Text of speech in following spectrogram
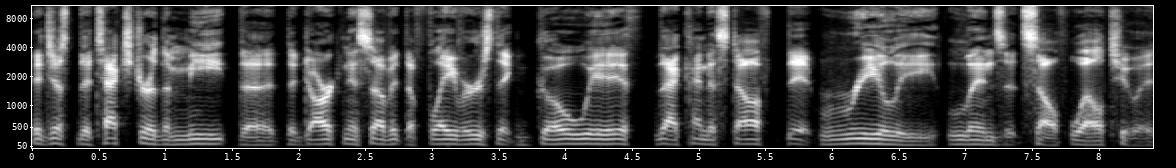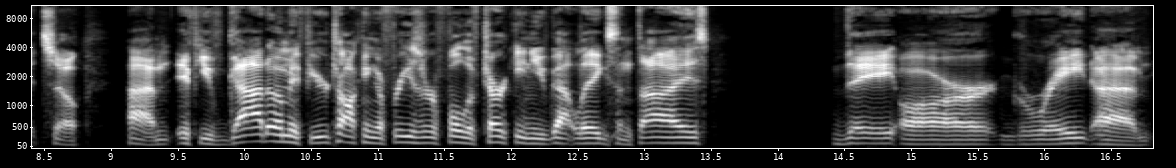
it just the texture of the meat, the the darkness of it, the flavors that go with that kind of stuff, it really lends itself well to it. So um, if you've got them, if you're talking a freezer full of turkey and you've got legs and thighs, they are great. Um,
